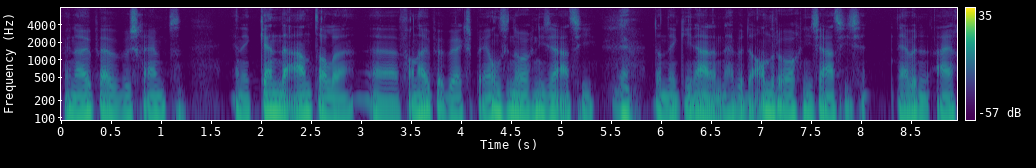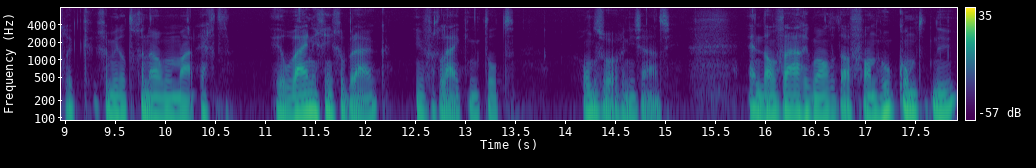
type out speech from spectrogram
hun heup hebben beschermd. En ik ken de aantallen van heupenwerks bij ons in de organisatie. Ja. Dan denk je, nou, dan hebben de andere organisaties hebben eigenlijk gemiddeld genomen maar echt heel weinig in gebruik in vergelijking tot onze organisatie. En dan vraag ik me altijd af van hoe komt het nu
